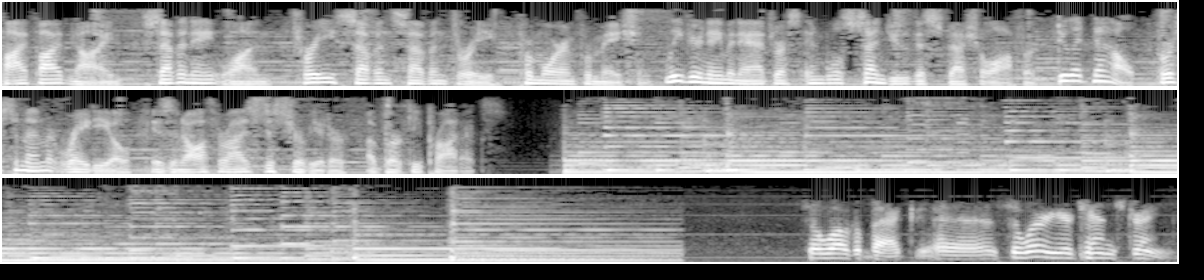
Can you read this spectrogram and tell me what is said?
559-781-3773 for more information. Leave your name and address and we'll send you this special offer. Do it now. First Amendment Radio is an authorized distributor of Berkey products. Welcome back. Uh, so where are your ten strings?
